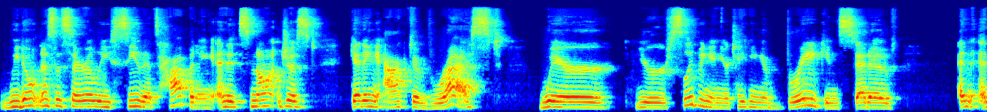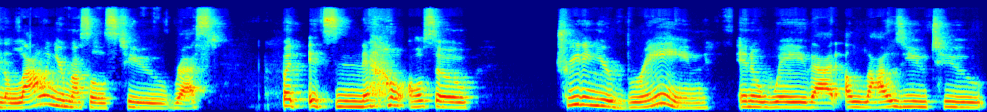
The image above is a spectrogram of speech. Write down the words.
we don't necessarily see that's happening. And it's not just getting active rest where you're sleeping and you're taking a break instead of and, and allowing your muscles to rest, but it's now also treating your brain in a way that allows you to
